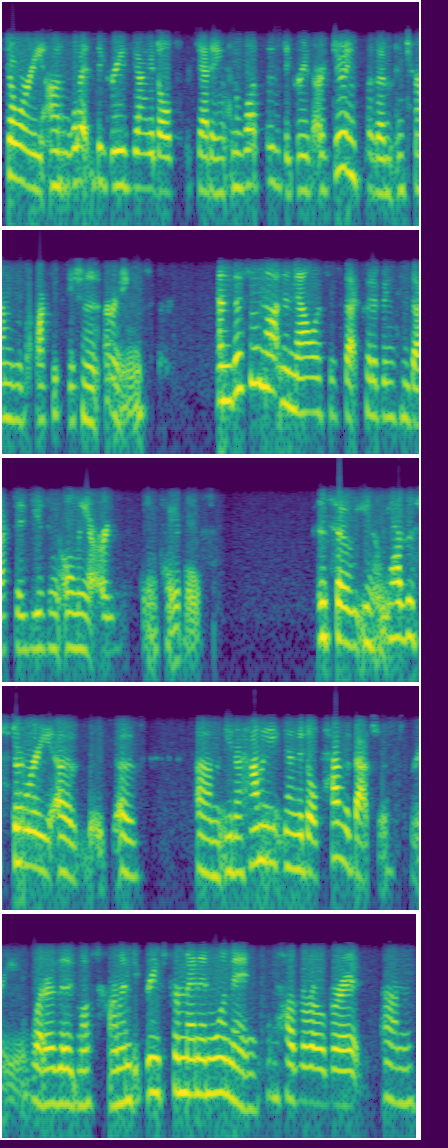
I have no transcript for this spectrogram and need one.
story on what degrees young adults are getting and what those degrees are doing for them in terms of occupation and earnings. And this is not an analysis that could have been conducted using only our existing tables. And so, you know, we have the story of, of um, you know, how many young adults have a bachelor's degree? What are the most common degrees for men and women? Hover over it, um,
